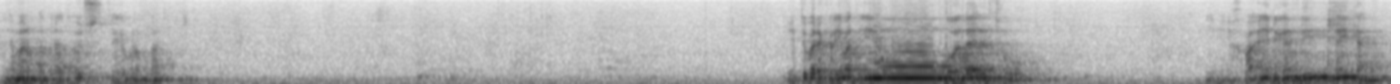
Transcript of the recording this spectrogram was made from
Halaman empat ratus tiga puluh empat. itu pada kalimat in dhalaltu ya, ikhfa'nya dengan dinaikkan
